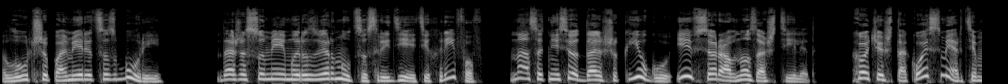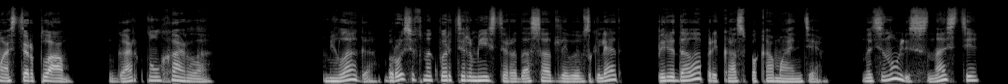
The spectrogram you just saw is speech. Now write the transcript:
Лучше помериться с бурей. Даже сумеем мы развернуться среди этих рифов, нас отнесет дальше к югу и все равно заштилит. «Хочешь такой смерти, мастер Плам?» — гаркнул Харла. Милага, бросив на квартирмейстера досадливый взгляд, передала приказ по команде. Натянулись снасти,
